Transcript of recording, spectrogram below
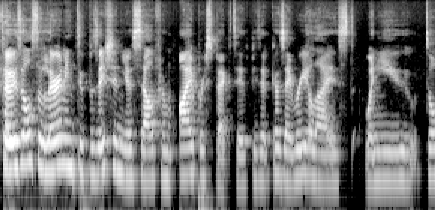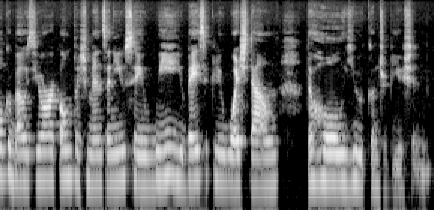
so it's also learning to position yourself from I perspective because I realized when you talk about your accomplishments and you say we, you basically wash down the whole you contribution.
